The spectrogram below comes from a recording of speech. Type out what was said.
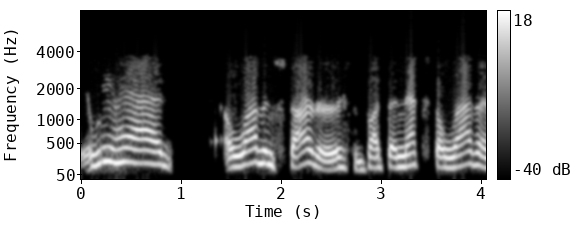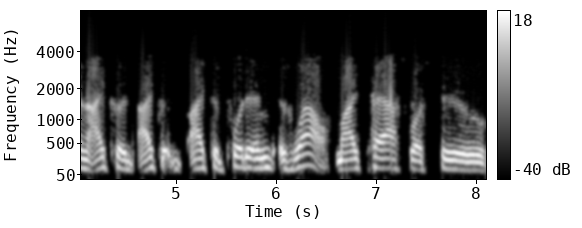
We had 11 starters, but the next 11 I could I could I could put in as well. My task was to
